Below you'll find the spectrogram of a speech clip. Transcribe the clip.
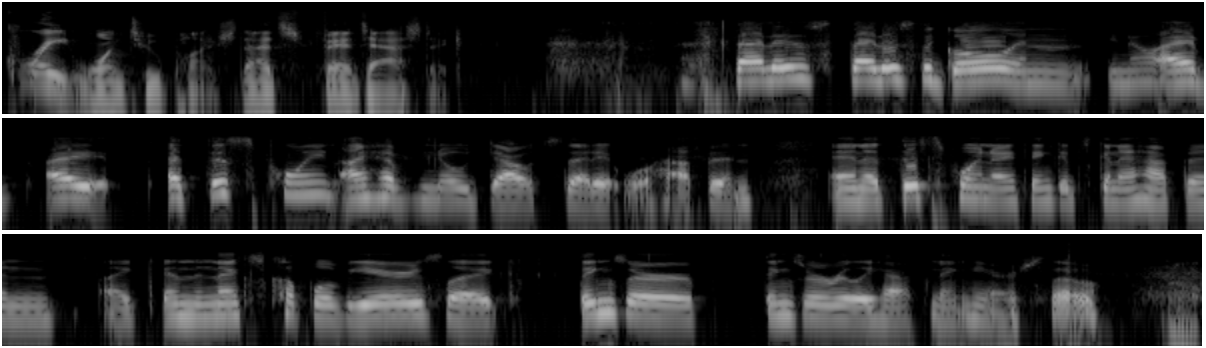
great one-two punch. That's fantastic. That is that is the goal. And you know i i at this point i have no doubts that it will happen. And at this point i think it's going to happen like in the next couple of years like things are things are really happening here so. Well,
